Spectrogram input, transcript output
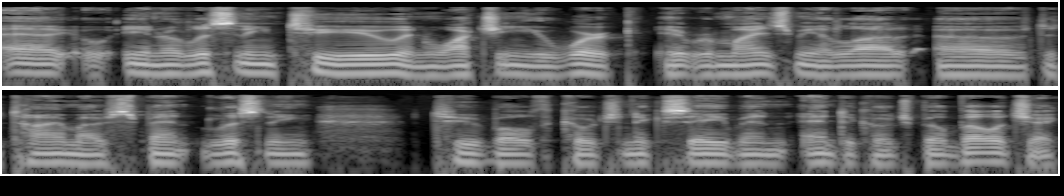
uh, you know, listening to you and watching you work, it reminds me a lot of the time I've spent listening to both Coach Nick Saban and to Coach Bill Belichick,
